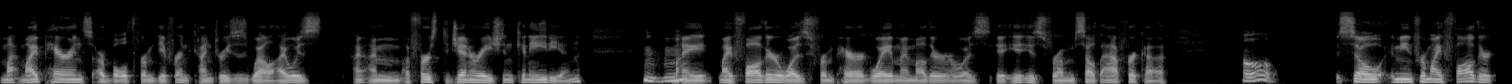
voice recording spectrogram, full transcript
my, my parents are both from different countries as well i was I, i'm a first generation canadian Mm-hmm. My my father was from Paraguay. My mother was is from South Africa. Oh. So I mean, for my father,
